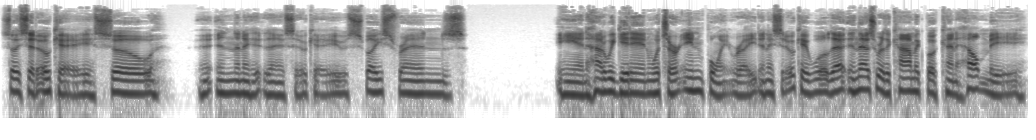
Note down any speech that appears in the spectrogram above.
so I said, okay. So, and then I then I said, okay, Spice Friends. And how do we get in? What's our in point, right? And I said, okay, well, that, and that's where the comic book kind of helped me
